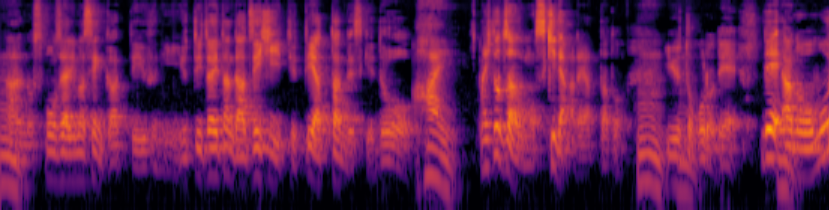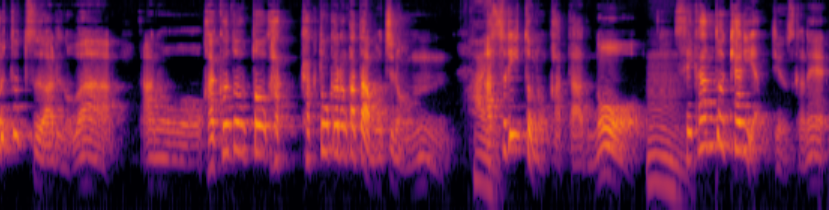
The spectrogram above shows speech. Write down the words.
うんあの、スポンサーやりませんかっていうふうに言っていただいたんで、あ、ぜひって言ってやったんですけど、はい。一つはもう好きだからやったとうんいうところで、で、うんあの、もう一つあるのは、あの、格闘と、格格闘家の方はもちろん、はい。アスリートの方の、うんセカンドキャリアっていうんですかね。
